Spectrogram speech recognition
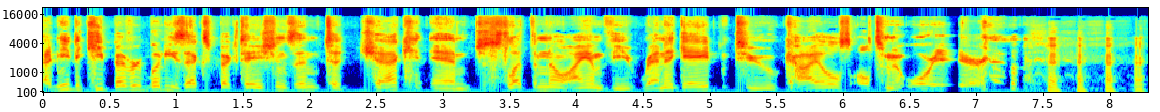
I need to keep everybody's expectations into check and just let them know I am the renegade to Kyle's ultimate warrior.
